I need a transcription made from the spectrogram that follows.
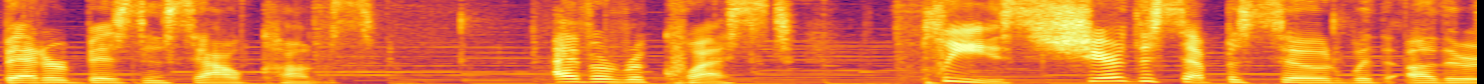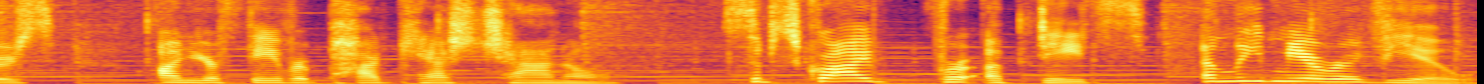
better business outcomes. I have a request Please share this episode with others on your favorite podcast channel. Subscribe for updates and leave me a review.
